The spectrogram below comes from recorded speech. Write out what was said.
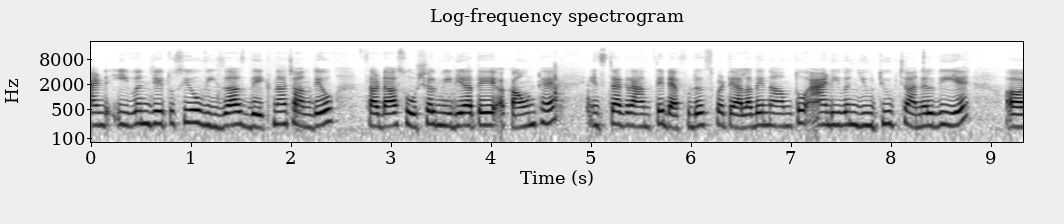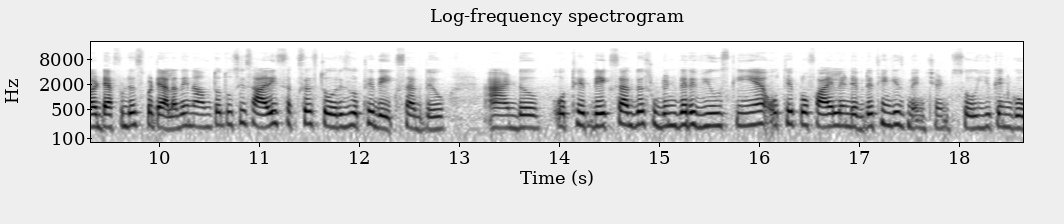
ਐਂਡ ਈਵਨ ਜੇ ਤੁਸੀਂ ਉਹ ਵੀਜ਼ਾਸ ਦੇਖਣਾ ਚਾਹੁੰਦੇ ਹੋ ਸਾਡਾ ਸੋਸ਼ਲ ਮੀਡੀਆ ਤੇ ਅਕਾਊਂਟ ਹੈ ਇੰਸਟਾਗ੍ਰam ਤੇ ਡੈਫੋਡਿਲਸ ਪਟਿਆਲਾ ਦੇ ਨਾਮ ਤੋਂ ਐਂਡ ਈਵਨ YouTube ਚੈਨਲ ਵੀ ਹੈ ਡੈਫੋਡਿਲਸ ਪਟਿਆਲਾ ਦੇ ਨਾਮ ਤੋਂ ਤੁਸੀਂ ਸਾਰੀ ਸਕਸੈਸ ਸਟੋਰੀਜ਼ ਉੱਥੇ ਦੇਖ ਸਕਦੇ ਹੋ। ਐਂਡ uh, ਉੱਥੇ ਦੇਖ ਸਕਦੇ ਹੋ ਸਟੂਡੈਂਟ ਦੇ ਰਿਵਿਊਜ਼ ਕੀ ਹੈ ਉੱਥੇ profile and everything is mentioned so you can go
